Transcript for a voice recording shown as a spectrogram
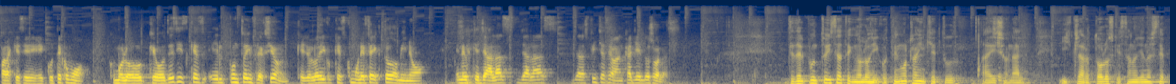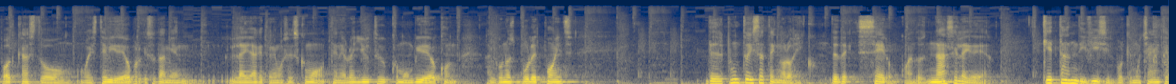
para que se ejecute como, como lo que vos decís que es el punto de inflexión, que yo lo digo que es como un efecto dominó en el que ya las, ya, las, ya las fichas se van cayendo solas. Desde el punto de vista tecnológico, tengo otra inquietud adicional. Y claro, todos los que están oyendo este podcast o, este video, porque eso también, la idea que tenemos es como tenerlo en YouTube como un video con algunos bullet points. Desde el punto de vista tecnológico, desde cero, cuando nace la idea, ¿qué tan difícil? Porque mucha gente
